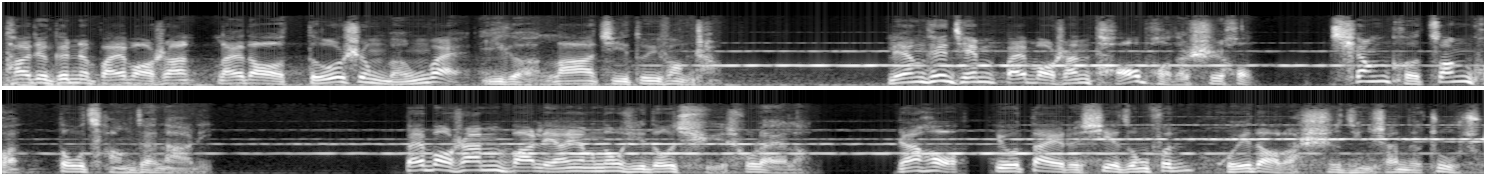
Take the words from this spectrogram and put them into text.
他就跟着白宝山来到德胜门外一个垃圾堆放场。两天前，白宝山逃跑的时候，枪和赃款都藏在那里。白宝山把两样东西都取出来了，然后又带着谢宗芬回到了石景山的住处。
